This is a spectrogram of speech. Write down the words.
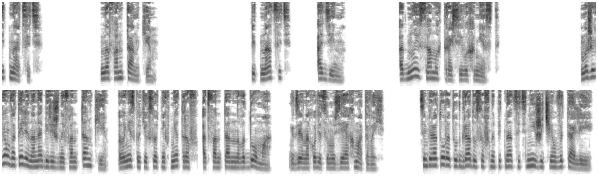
15. На фонтанке. 15. 1. Одно из самых красивых мест. Мы живем в отеле на набережной Фонтанки, в нескольких сотнях метров от фонтанного дома, где находится музей Ахматовой. Температура тут градусов на 15 ниже, чем в Италии.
